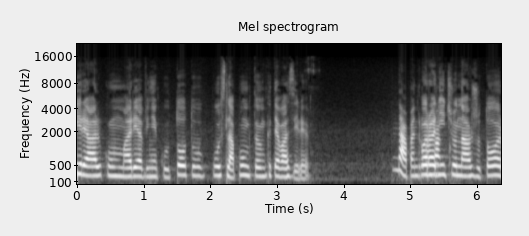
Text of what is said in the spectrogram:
ireal cum Maria vine cu totul pus la punct în câteva zile. Da, pentru Fără că fac, niciun ajutor.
